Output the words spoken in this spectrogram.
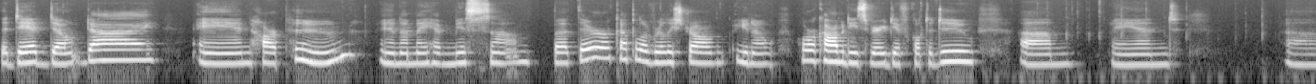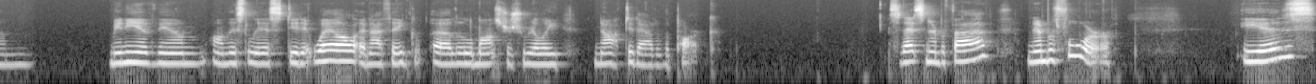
The Dead Don't Die, and Harpoon, and I may have missed some, but there are a couple of really strong, you know, horror comedies very difficult to do, um, and um, many of them on this list did it well, and I think uh, Little Monsters really knocked it out of the park. So that's number five. Number four is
